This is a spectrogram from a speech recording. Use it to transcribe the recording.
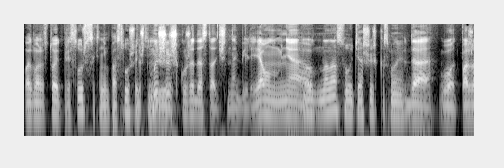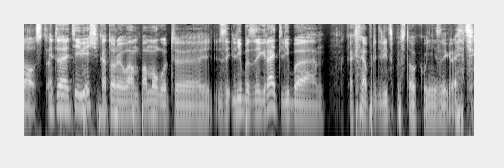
возможно, стоит прислушаться к ним, послушать. Что мы и- шишек уже достаточно набили. Я вон у меня... Ну, на носу у тебя шишка, смотри. Да, вот, пожалуйста. Это те вещи, которые вам помогут э, либо заиграть, либо как-то определиться после того, как вы не заиграете.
